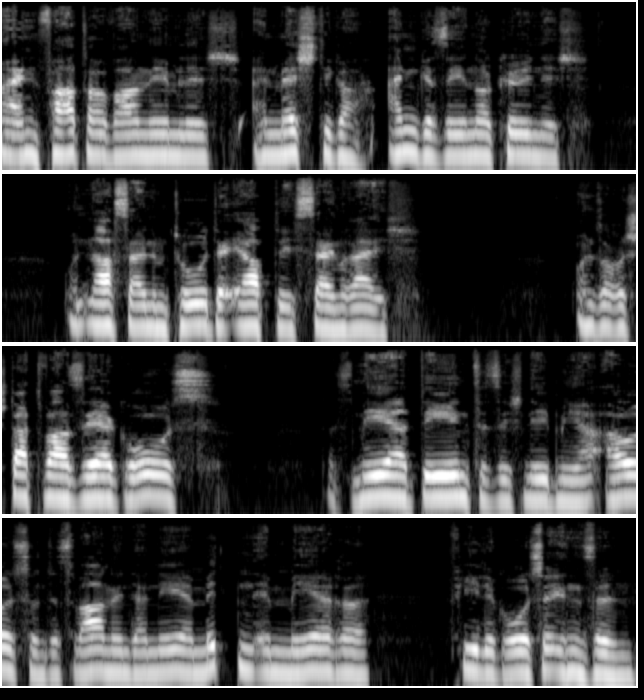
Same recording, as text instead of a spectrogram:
Mein Vater war nämlich ein mächtiger, angesehener König, und nach seinem Tode erbte ich sein Reich. Unsere Stadt war sehr groß, das Meer dehnte sich neben ihr aus, und es waren in der Nähe mitten im Meere viele große Inseln.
